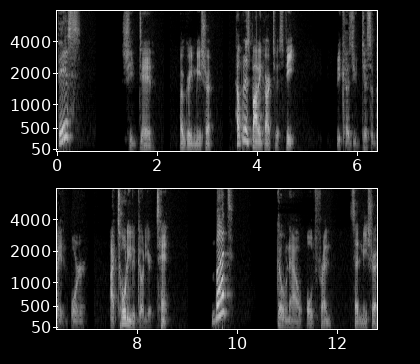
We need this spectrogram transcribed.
this? She did, agreed Mishra, helping his bodyguard to his feet. Because you disobeyed an order. I told you to go to your tent. But. Go now, old friend, said Mishra.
